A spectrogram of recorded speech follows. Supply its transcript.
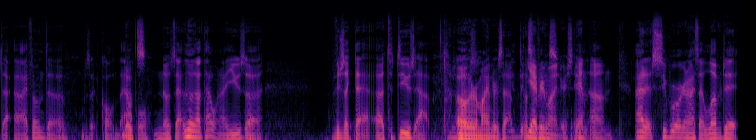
the uh, iPhone. The what's it called? The Notes? Apple Notes app. No, not that one. I use uh, there's like the uh, to dos app. Oh, the reminders app. That's yeah, what reminders. Yeah. And um, I had it super organized. I loved it,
